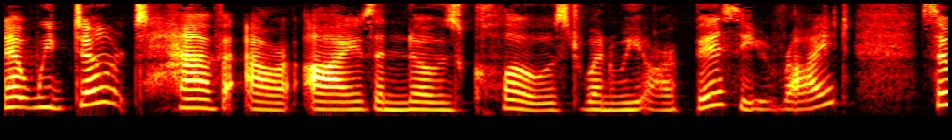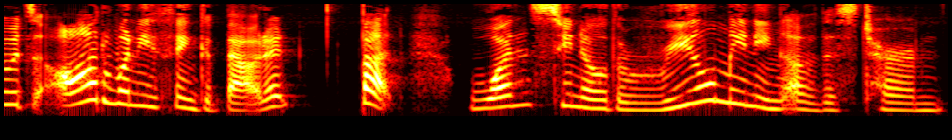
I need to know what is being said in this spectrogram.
Now we don't have our eyes and nose closed when we are busy, right? So it's odd when you think about it, but once you know the real meaning of this term,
